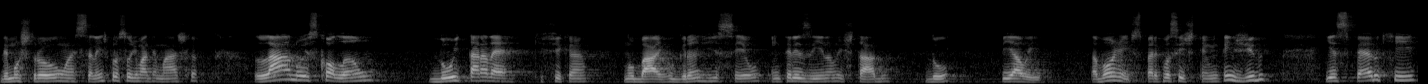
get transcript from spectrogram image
demonstrou, um excelente professor de matemática, lá no escolão do Itararé, que fica no bairro Grande de Seu, em Teresina, no estado do Piauí. Tá bom, gente? Espero que vocês tenham entendido e espero que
